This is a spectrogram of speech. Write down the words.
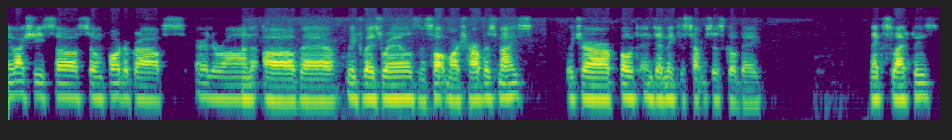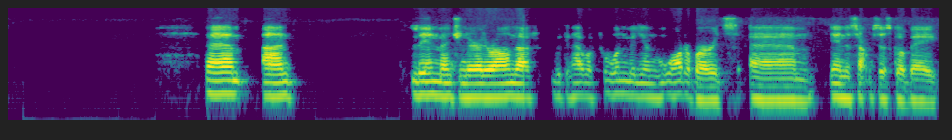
you actually saw some photographs earlier on of uh, Ridgway's rails and salt marsh harvest mice, which are both endemic to San Francisco Bay. Next slide, please. Um, and Lynn mentioned earlier on that we can have up to 1 million water birds um, in the San Francisco Bay.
